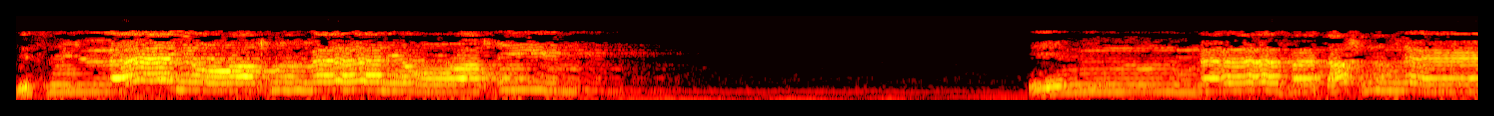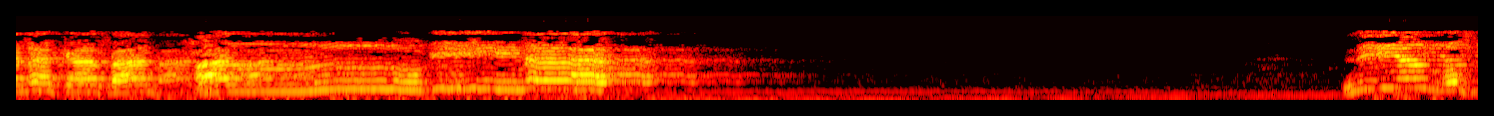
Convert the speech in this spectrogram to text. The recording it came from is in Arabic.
بسم الله الرحمن الرحيم. إنا فتحنا لك فتحا مبينا. ليغفر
